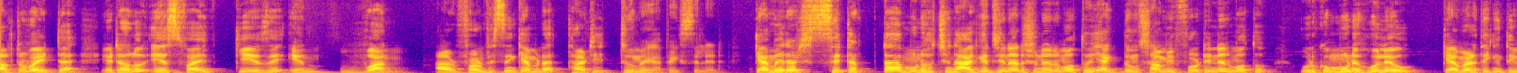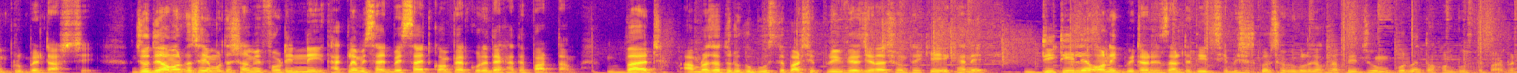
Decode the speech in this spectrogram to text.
আলট্রাওয়াইডটা এটা হলো S five K S A N one আর front facing camera thirty two মেগাপিক্সেলের ক্যামেরার সেট মনে হচ্ছে না আগের জেনারেশনের মতোই, একদম সামি ফোরটিনের মতো। ওরকম মনে হলেও ক্যামেরাতে কিন্তু ইমপ্রুভমেন্ট আসছে। যদিও আমার কাছে এই মুহূর্তে স্বামী ফোরটিন নেই থাকলে আমি সাইড বাই সাইড কম্পেয়ার করে দেখাতে পারতাম। বাট আমরা যতটুকু বুঝতে পারছি প্রিভিয়াস জেনারেশন থেকে এখানে ডিটেলে অনেক বেটার রেজাল্ট দিচ্ছে। বিশেষ করে ছবিগুলো যখন আপনি জুম করবেন তখন বুঝতে পারবেন।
